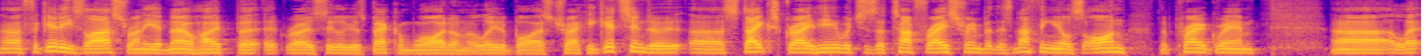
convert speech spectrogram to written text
Uh, forget his last run. He had no hope at Rosehill. He was back and wide on a leader bias track. He gets into uh, stakes grade here, which is a tough race for him, but there's nothing else on. The program uh,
